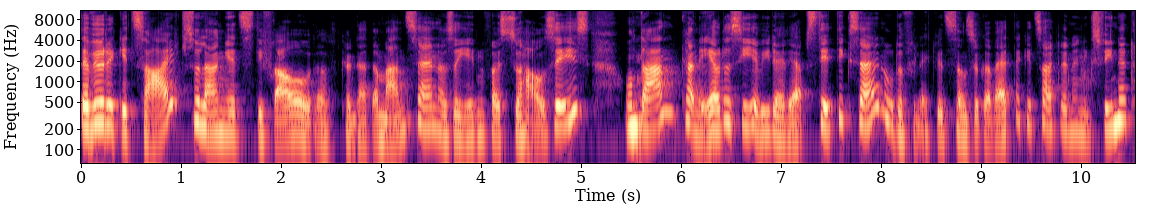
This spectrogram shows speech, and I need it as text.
Der würde gezahlt, solange jetzt die Frau oder könnte auch der Mann sein, also jedenfalls zu Hause ist. Und dann kann er oder sie ja wieder erwerbstätig sein oder vielleicht wird es dann sogar weitergezahlt, wenn er nichts findet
